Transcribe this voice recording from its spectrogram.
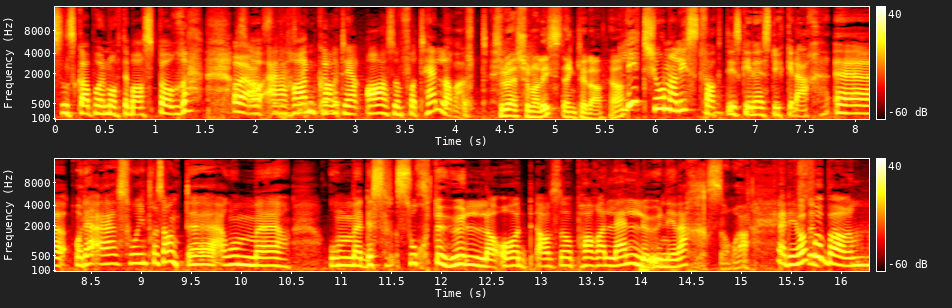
som skal på en måte bare spørre. Oh ja, så har en karakter A som forteller alt. Så du er journalist, egentlig, da? Ja? Litt journalist, faktisk, i det stykket der. Eh, og det er så interessant. Det er om, eh, om det sorte hullet og altså parallelle universer. Er det òg for barn?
